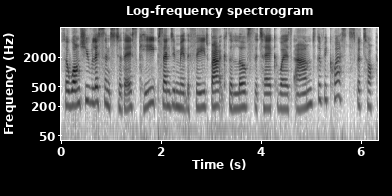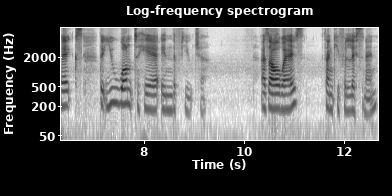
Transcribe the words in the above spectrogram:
So once you've listened to this, keep sending me the feedback, the loves, the takeaways, and the requests for topics that you want to hear in the future. As always, thank you for listening.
